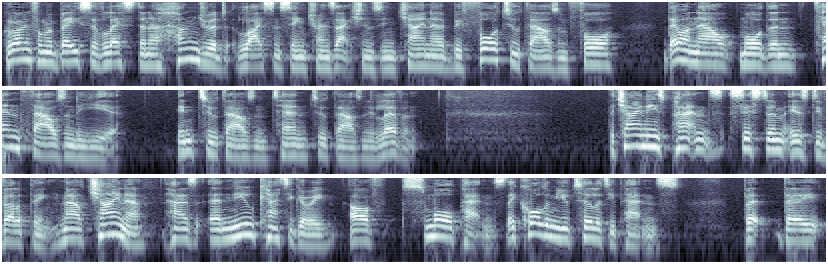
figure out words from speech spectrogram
Growing from a base of less than 100 licensing transactions in China before 2004, there are now more than 10,000 a year in 2010-2011. The Chinese patent system is developing. Now China has a new category of small patents. They call them utility patents, but they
